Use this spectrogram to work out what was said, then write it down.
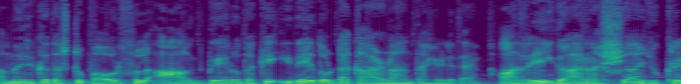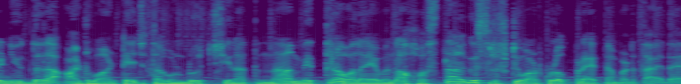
ಅಮೆರಿಕದಷ್ಟು ಪವರ್ಫುಲ್ ಆಗದೆ ಇರೋದಕ್ಕೆ ಇದೇ ದೊಡ್ಡ ಕಾರಣ ಅಂತ ಹೇಳಿದೆ. ಆದ್ರೆ ಈಗ ರಷ್ಯಾ ಯುಕ್ರೇನ್ ಯುದ್ಧದ ಅಡ್ವಾಂಟೇಜ್ ತಗೊಂಡು ಚೀನಾ ತನ್ನ ಮಿತ್ರ ವಲಯವನ್ನ ಹೊಸದಾಗಿ ಸೃಷ್ಟಿ ಮಾಡ್ಕೊಳ್ಳೋಕೆ ಪ್ರಯತ್ನ ಪಡ್ತಾ ಇದೆ.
